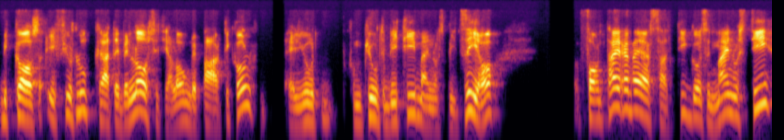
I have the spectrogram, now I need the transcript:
because if you look at the velocity along the particle and you compute vt minus v0, for time reversal, t goes in minus t,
